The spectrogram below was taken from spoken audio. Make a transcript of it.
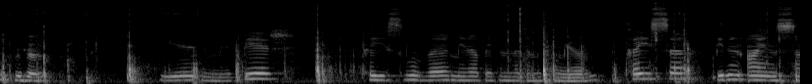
Bilmiyorum. 21. Kayısılı ve mirabelin ne demek bilmiyorum. Kayısı birin aynısı.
